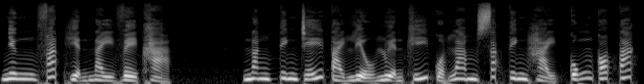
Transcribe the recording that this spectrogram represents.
nhưng phát hiện này về khả. Năng tinh chế tài liệu luyện khí của Lam sắc tinh hải cũng có tác.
